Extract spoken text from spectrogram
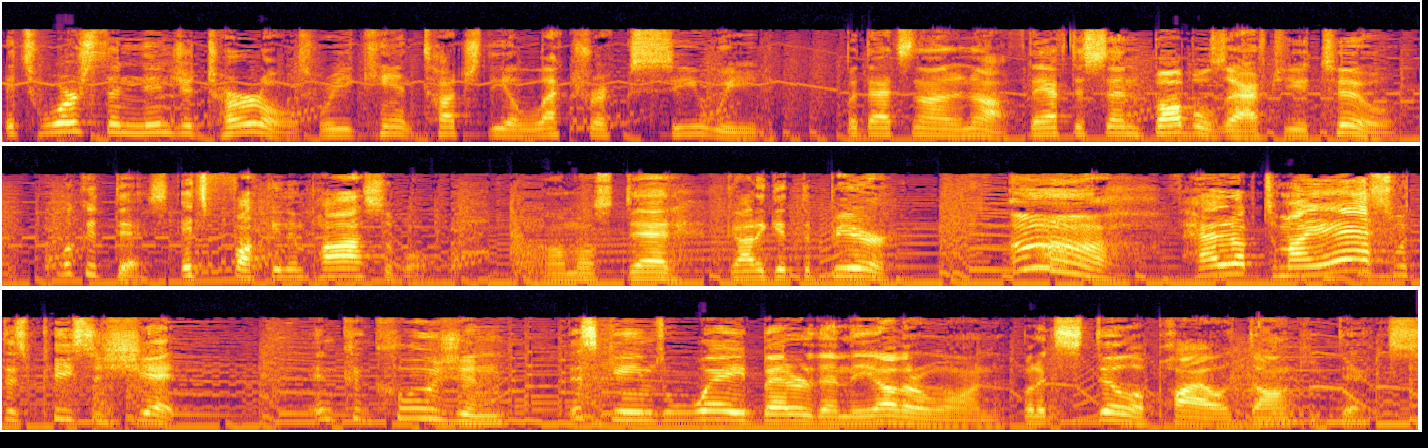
It's worse than Ninja Turtles, where you can't touch the electric seaweed. But that's not enough. They have to send bubbles after you, too. Look at this. It's fucking impossible. Almost dead. Gotta get the beer. Ugh! I've had it up to my ass with this piece of shit. In conclusion, this game's way better than the other one, but it's still a pile of donkey dicks.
